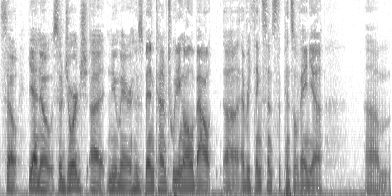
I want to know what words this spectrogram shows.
So yeah, no. So George uh, Neumayr, who's been kind of tweeting all about uh, everything since the Pennsylvania um,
